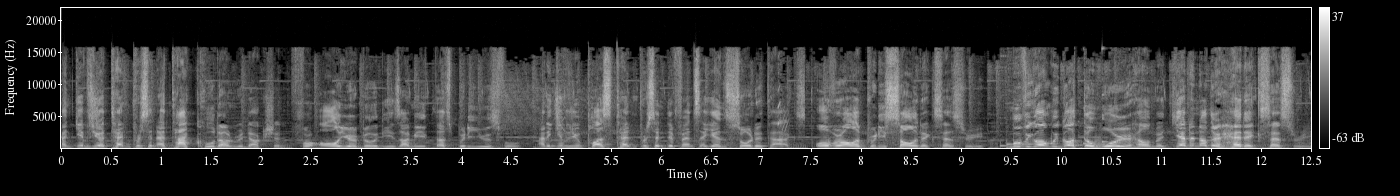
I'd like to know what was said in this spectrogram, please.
and gives you a 10% attack cooldown reduction for all your abilities. I mean, that's pretty useful. And it gives you plus 10% defense against sword attacks. Overall, a pretty solid accessory. Moving on, we got the warrior helmet, yet another head accessory.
